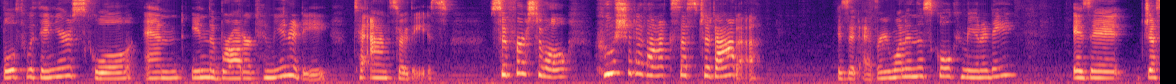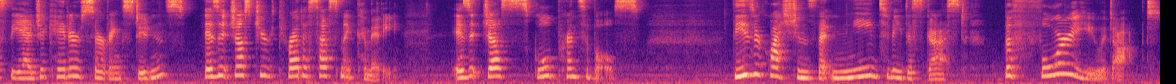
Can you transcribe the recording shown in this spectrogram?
both within your school and in the broader community to answer these. So, first of all, who should have access to data? Is it everyone in the school community? Is it just the educators serving students? Is it just your threat assessment committee? Is it just school principals? These are questions that need to be discussed before you adopt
